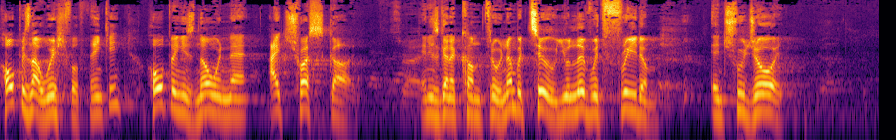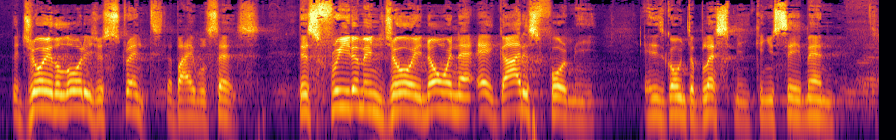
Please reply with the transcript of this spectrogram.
Hope is not wishful thinking. Hoping is knowing that I trust God and He's going to come through. Number two, you live with freedom and true joy. The joy of the Lord is your strength, the Bible says. There's freedom and joy knowing that, hey, God is for me and He's going to bless me. Can you say amen? amen?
